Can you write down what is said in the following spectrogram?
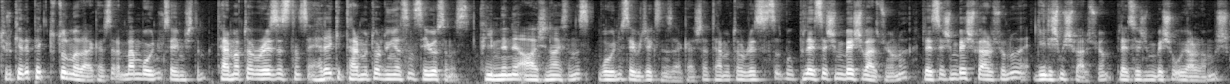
Türkiye'de pek tutulmadı arkadaşlar. Ben bu oyunu sevmiştim. Terminator Resistance, her iki Terminator dünyasını seviyorsanız, filmlerine aşinaysanız bu oyunu seveceksiniz arkadaşlar. Terminator Resistance bu PlayStation 5 versiyonu. PlayStation 5 versiyonu gelişmiş versiyon. PlayStation 5'e uyarlanmış.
